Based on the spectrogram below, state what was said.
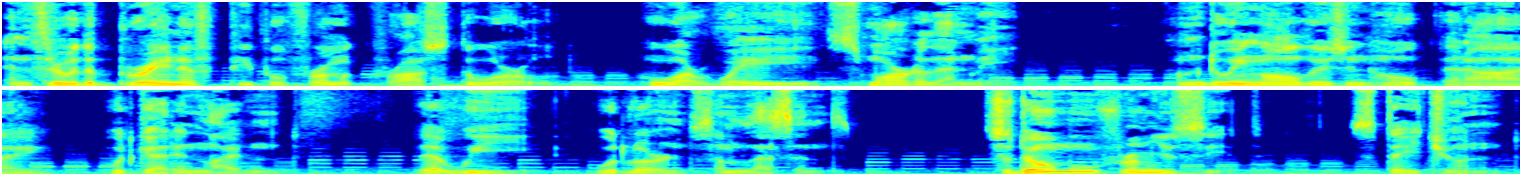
and through the brain of people from across the world who are way smarter than me. I'm doing all this in hope that I would get enlightened, that we would learn some lessons. So don't move from your seat. Stay tuned.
